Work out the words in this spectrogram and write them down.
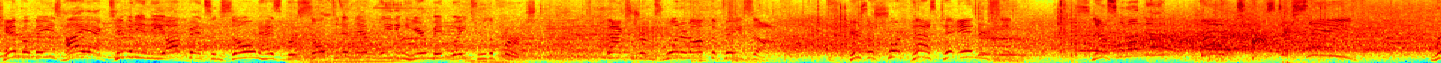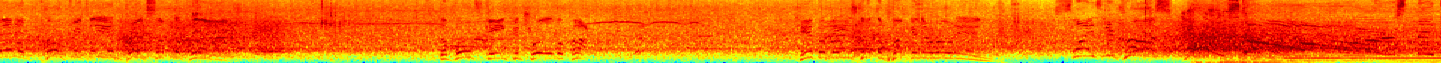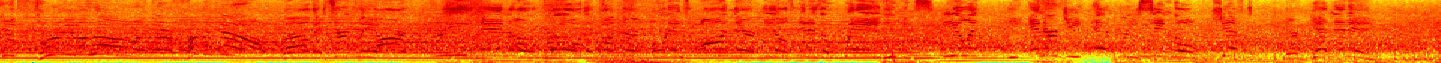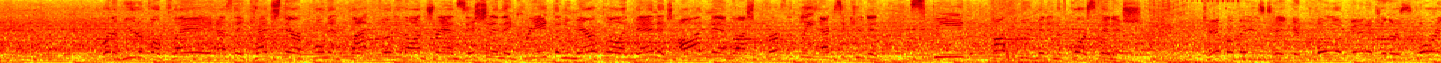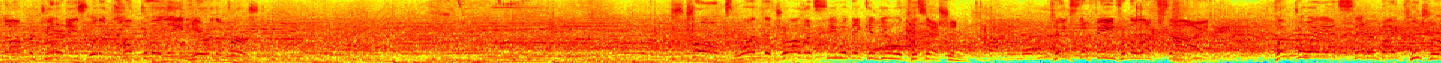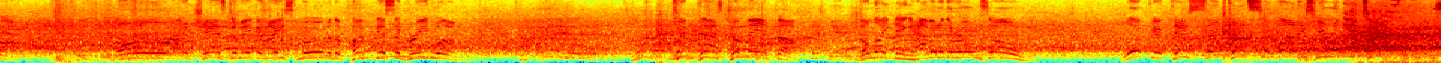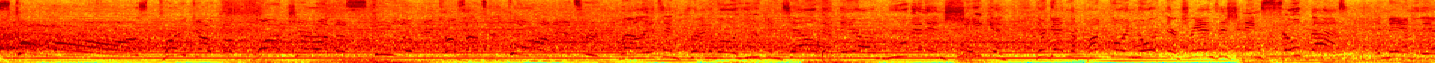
Tampa Bay's high activity in the offensive zone has resulted in them leading here midway through the first. Backstrom's won it off the faceoff. Here's a short pass to Anderson. Snaps one on net. Fantastic save! Read it perfectly and breaks up the play. The Bolts gain control of the puck. Tampa Bay's got the puck in their own end. Across. Scores! Make it three in a row, possession. Takes the feed from the left side. Poked away at center by Kucherov. Oh, had a chance to make a nice move, and the puck disagreed with him. Quick pass to Mantha. The Lightning have it in their own zone. Look at this. They've got some bodies here on the attack. Scores! Break out the watcher on the steal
